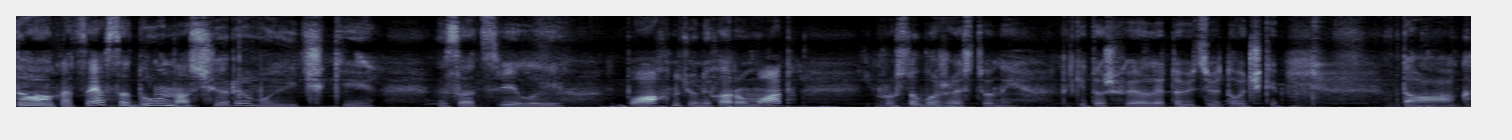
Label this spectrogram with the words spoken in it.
Так, а це в саду у нас черевички зацвіли. Пахнуть, у них аромат просто божественний. Такі теж фіолетові цвіточки. Так.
